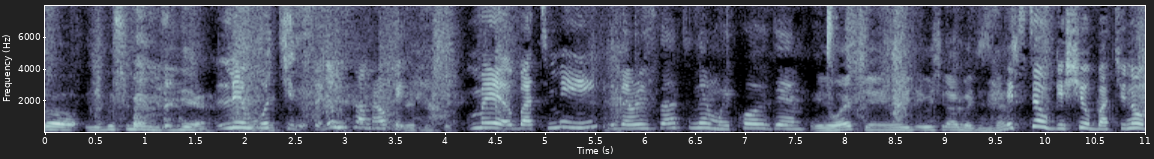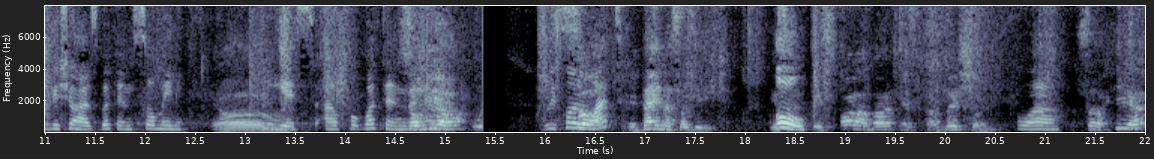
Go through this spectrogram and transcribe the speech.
So Yugusi name is here. Limbuchise. Okay. Yugusi. Me, but me, there is that name we call them. In what in which, which language is that? It's still Gishu, but you know Gishu has gotten so many. oh. Yes, I've forgotten the So name. here we We call so, what? A dinosaur dig. It's, Oh. it's all about excavation. Wow. So here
